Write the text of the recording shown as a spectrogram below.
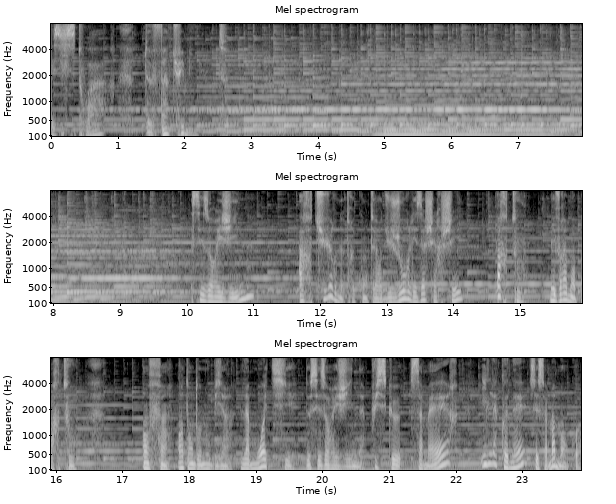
histoires de 28 minutes. Ses origines, Arthur, notre conteur du jour, les a cherchées partout, mais vraiment partout. Enfin, entendons-nous bien, la moitié de ses origines, puisque sa mère, il la connaît, c'est sa maman, quoi.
